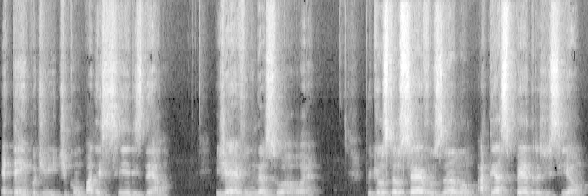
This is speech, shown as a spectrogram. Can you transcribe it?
É tempo de te compadeceres dela, e já é vinda a sua hora. Porque os teus servos amam até as pedras de Sião,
